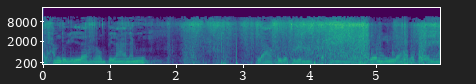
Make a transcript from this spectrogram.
الحمد لله رب العالمين. العاقبة للمستقيم ولا عدوان إلا على الظالمين.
